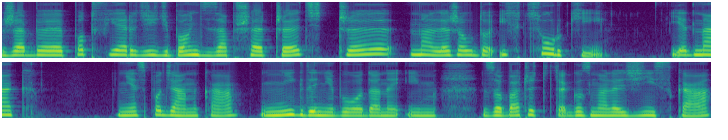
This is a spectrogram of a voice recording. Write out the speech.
żeby potwierdzić bądź zaprzeczyć, czy należał do ich córki. Jednak niespodzianka, nigdy nie było dane im zobaczyć tego znaleziska,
